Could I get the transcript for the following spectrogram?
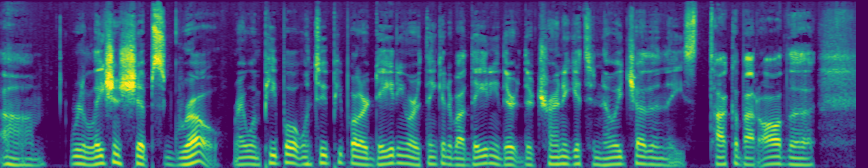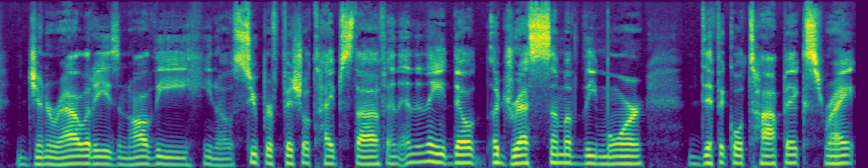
um, relationships grow, right? When people, when two people are dating or thinking about dating, they're they're trying to get to know each other, and they talk about all the generalities and all the you know superficial type stuff, and and then they they'll address some of the more difficult topics, right?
